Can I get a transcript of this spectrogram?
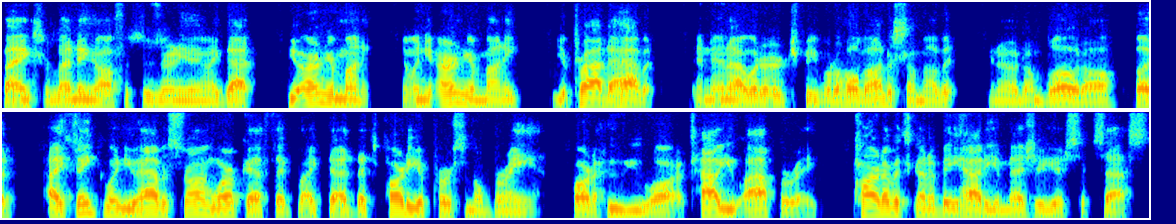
banks or lending officers or anything like that. you earn your money. And when you earn your money, you're proud to have it. And then I would urge people to hold on to some of it, you know, don't blow it all. But I think when you have a strong work ethic like that, that's part of your personal brand, part of who you are. It's how you operate. Part of it's going to be how do you measure your success.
